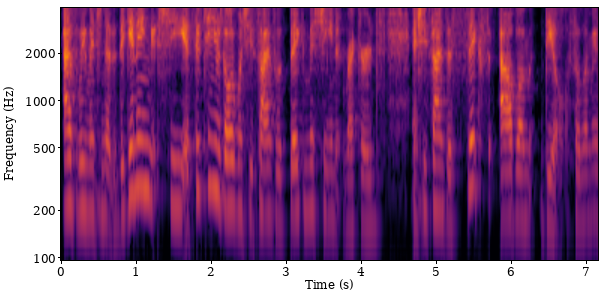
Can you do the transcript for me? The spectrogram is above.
as we mentioned at the beginning, she is 15 years old when she signs with Big Machine Records and she signs a six album deal. So let me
